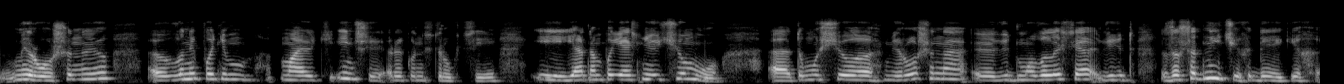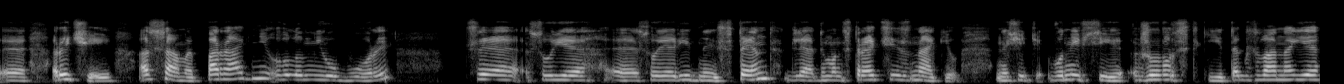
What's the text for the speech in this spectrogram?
Мірошиною, вони потім мають інші реконструкції. І я там пояснюю, чому. Е, Тому що Мірошина е, відмовилася від засадничих деяких е, речей, а саме парадні головні убори. Це своє, е, своєрідний стенд для демонстрації знаків. Значить, вони всі жорсткі, так звана є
